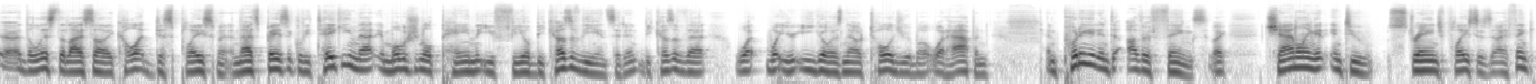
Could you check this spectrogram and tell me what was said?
uh, the list that I saw. They call it displacement, and that's basically taking that emotional pain that you feel because of the incident, because of that what what your ego has now told you about what happened, and putting it into other things, like channeling it into strange places. And I think,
